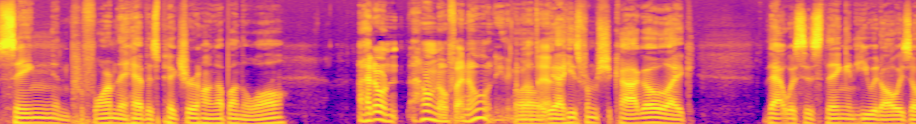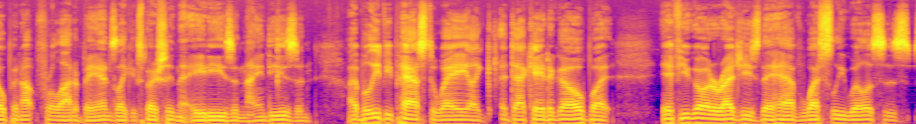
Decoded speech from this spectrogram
sing and perform. They have his picture hung up on the wall. I don't I don't know if I know anything about that. yeah, he's from Chicago. Like that was his thing, and he would always open up for a lot of bands, like especially in the '80s and '90s. And I believe he passed away like a decade ago. But if you go to Reggie's, they have Wesley Willis's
